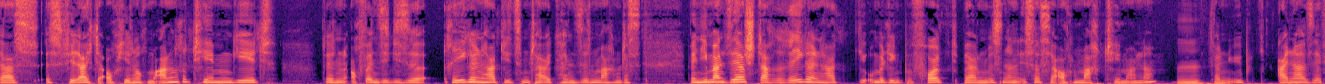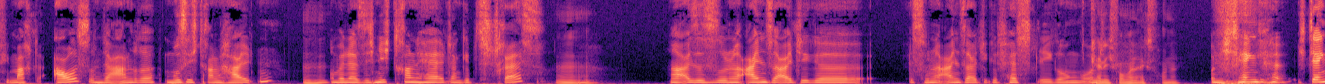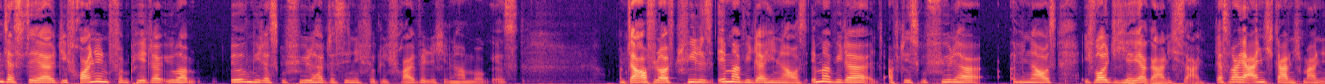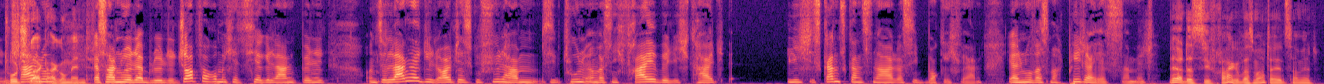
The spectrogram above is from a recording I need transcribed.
Dass es vielleicht auch hier noch um andere Themen geht. Denn auch wenn sie diese Regeln hat, die zum Teil keinen Sinn machen, dass wenn jemand sehr starre Regeln hat, die unbedingt befolgt werden müssen, dann ist das ja auch ein Machtthema. Ne? Mhm. Dann übt einer sehr viel Macht aus und der andere muss sich dran halten. Mhm. Und wenn er sich nicht dran hält, dann gibt es Stress. Mhm. Na, also es ist so eine einseitige, ist so eine einseitige Festlegung. Kenne ich von meiner Ex-Freundin. Und ich denke, ich denke, dass der, die Freundin von Peter über, irgendwie das Gefühl hat, dass sie nicht wirklich freiwillig in Hamburg ist. Und darauf läuft vieles immer wieder hinaus. Immer wieder auf dieses Gefühl hinaus, ich wollte hier ja gar nicht sein. Das war ja eigentlich gar nicht meine Entscheidung. Totschlagargument. Das war nur der blöde Job, warum ich jetzt hier gelandet bin. Und solange die Leute das Gefühl haben, sie tun irgendwas nicht Freiwilligkeit, liegt es ganz, ganz nahe, dass sie bockig werden. Ja, nur was macht Peter jetzt damit? Ja, das ist die Frage. Was macht er jetzt damit?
